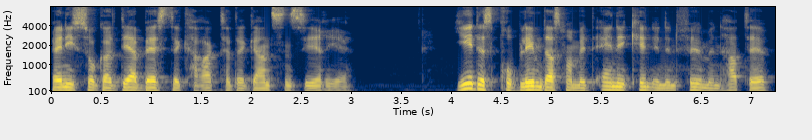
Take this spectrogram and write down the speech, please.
wenn nicht sogar der beste Charakter der ganzen Serie. Jedes Problem, das man mit Anakin in den Filmen hatte,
